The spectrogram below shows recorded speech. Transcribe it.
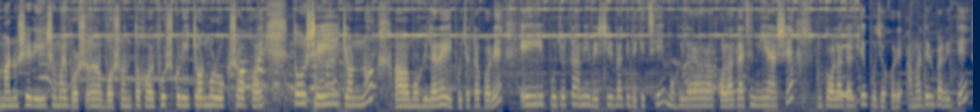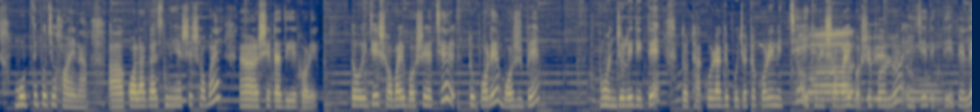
মানুষের এই সময় বস- বসন্ত হয়, ফুসকুড়ি, চর্মরোগ সব হয়। তো সেই জন্য মহিলারা এই পুজোটা করে। এই পুজোটা আমি বেশিরভাগই দেখেছি। মহিলারা কলা গাছ নিয়ে আসে, কলা গাছ দিয়ে পুজো করে। আমাদের বাড়িতে মূর্তি পুজো হয় না। কলা গাছ নিয়ে এসে সবাই সেটা দিয়ে করে। তো ওই যে সবাই বসে আছে, একটু পরে বসবে। অঞ্জলি দিতে। তো ঠাকুর আগে পুজোটা করে নিচ্ছে। এখানে সবাই বসে পড়ল। এই যে দেখতেই পেলে।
